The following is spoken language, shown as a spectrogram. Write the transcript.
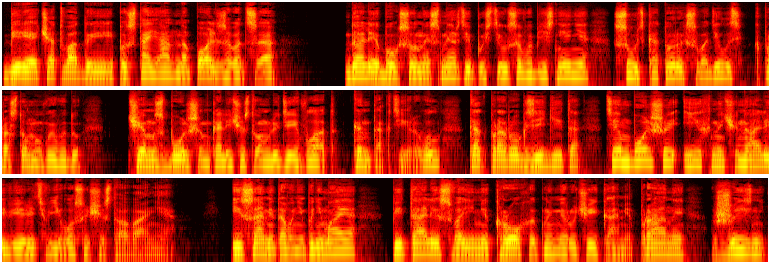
беречь от воды и постоянно пользоваться». Далее бог сонной смерти пустился в объяснение, суть которых сводилась к простому выводу. Чем с большим количеством людей Влад контактировал, как пророк Зигита, тем больше их начинали верить в его существование. И сами того не понимая, питали своими крохотными ручейками праны жизнь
